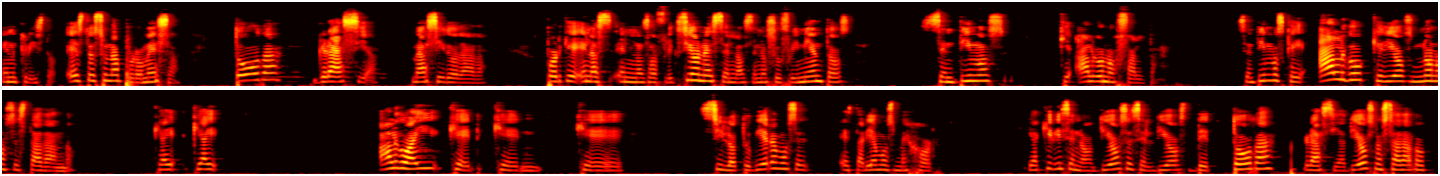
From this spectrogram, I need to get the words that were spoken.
en Cristo. Esto es una promesa. Toda gracia me ha sido dada. Porque en las, en las aflicciones, en, las, en los sufrimientos, sentimos que algo nos falta. Sentimos que hay algo que Dios no nos está dando. Que hay, que hay algo ahí que, que, que si lo tuviéramos eh, estaríamos mejor. Y aquí dice, no, Dios es el Dios de toda gracia. Dios nos ha dado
